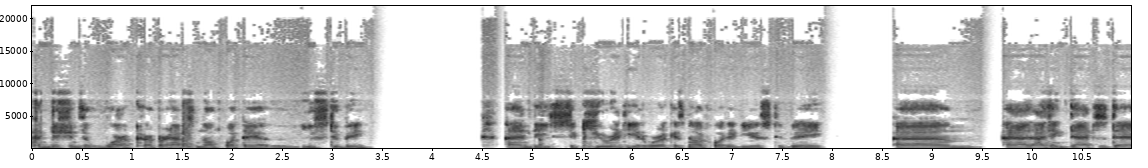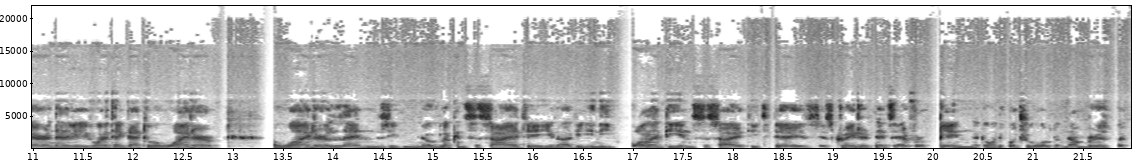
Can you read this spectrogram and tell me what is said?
conditions of work are perhaps not what they used to be. And the security at work is not what it used to be. Um, and I, think that's there. And then if you want to take that to a wider, a wider lens, you, you know, look in society, you know, the inequality in society today is, is greater than it's ever been. I don't want to go through all the numbers, but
